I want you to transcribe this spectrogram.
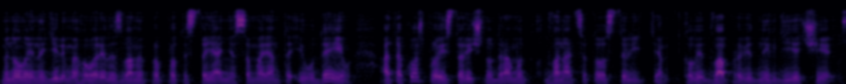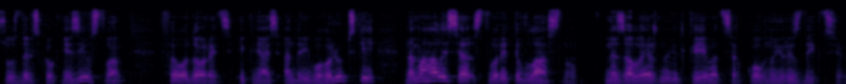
Минулої неділі ми говорили з вами про протистояння самарян та іудеїв, а також про історичну драму XII століття, коли два провідних діячі Суздальського князівства Феодорець і князь Андрій Боголюбський намагалися створити власну, незалежну від Києва церковну юрисдикцію.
